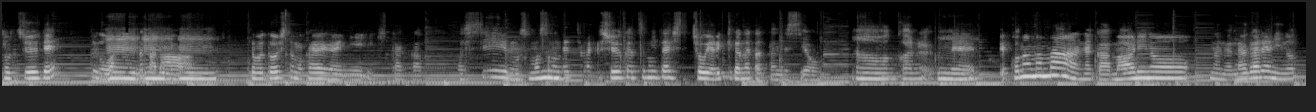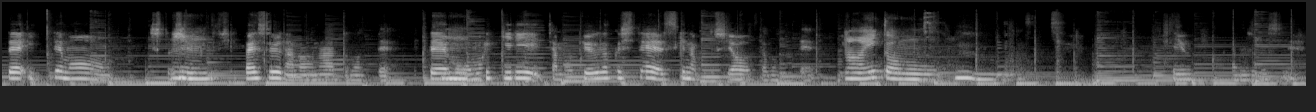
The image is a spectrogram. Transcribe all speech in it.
途中ですぐ終わったから、でもどうしても海外に行きたかったし、もうそもそもめっちゃなんか就活に対して超やる気がなかったんですよ。あーわかるででこのままなんか周りのなんだ流れに乗って行ってもちょっと就活失敗するだろうなと思って。で、うんもう思いっきりじゃあもう留学して好きなことしようと思って。あーいいと思うっていう感じですね。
